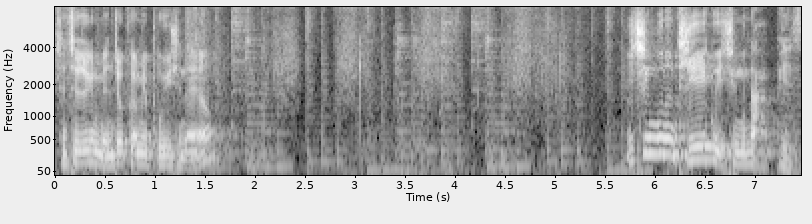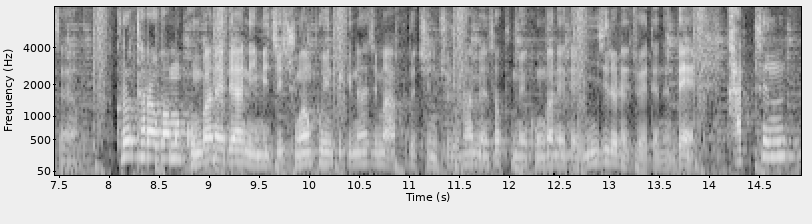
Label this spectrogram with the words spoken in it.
전체적인 면적감이 보이시나요? 이 친구는 뒤에 있고 이 친구는 앞에 있어요. 그렇다라고 하면 공간에 대한 이미지 중앙 포인트기는 하지만 앞으로 진출을 하면서 분명히 공간에 대한 인지를 해줘야 되는데 같은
